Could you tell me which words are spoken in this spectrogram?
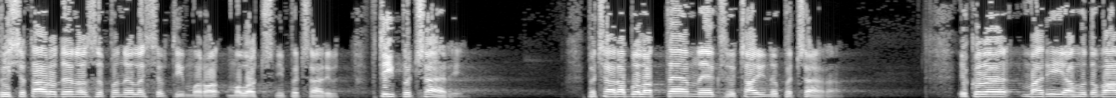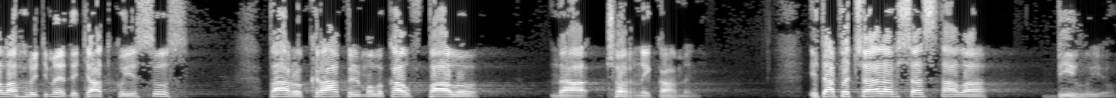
Пресвята родина зупинилася в тій молочній печері, в тій печері. Печера була темна, як звичайна печера. І коли Марія годувала грудьми дитятку Ісус, пару крапель молока впало на чорний камінь. І та печера вся стала білою.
